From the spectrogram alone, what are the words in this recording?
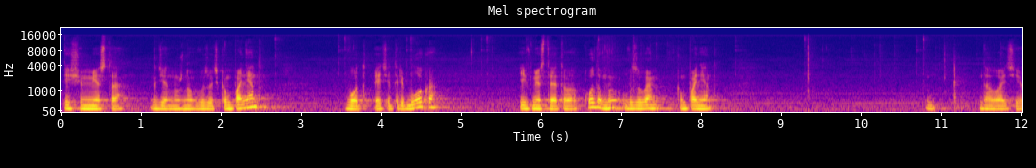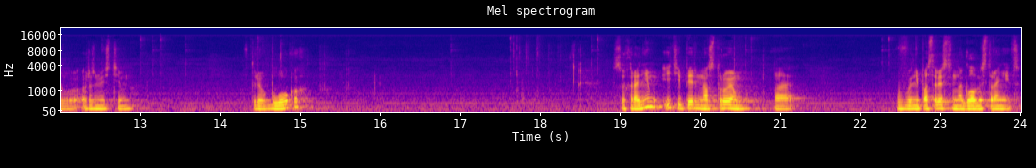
Ищем место, где нужно вызвать компонент. Вот эти три блока. И вместо этого кода мы вызываем компонент. Давайте его разместим в трех блоках. Сохраним и теперь настроим а, в непосредственно на главной странице.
